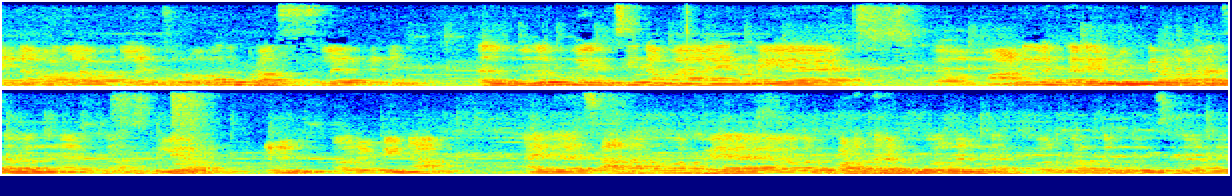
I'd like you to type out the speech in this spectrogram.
என்ன வரல வரலன்னு சொல்லுவோம். அது ப்ராசஸில் இருக்குன்னு. அது முதல் முயற்சி நம்ம என்னுடைய மாநில தலைவர் விக்ரமராஜாவை இந்த நேரத்தில் நான் சொல்லி ஆகணும் அவர் எப்படின்னா இது சாதாரணமாக அவர் படத்திறப்பு வந்திருந்தார். அவர் தான் தெரிஞ்சிருந்தாரு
